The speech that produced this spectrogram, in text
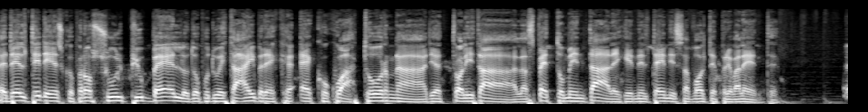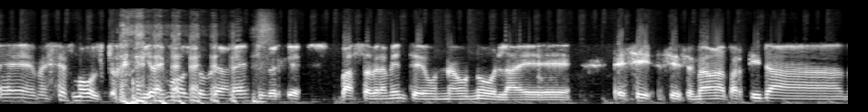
eh, del tedesco, però sul più bello, dopo due tiebreak, ecco qua, torna di attualità l'aspetto mentale che nel tennis a volte è prevalente. Eh, molto, direi molto prevalente perché basta veramente un, un nulla. E, e sì, sì, sembrava una partita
